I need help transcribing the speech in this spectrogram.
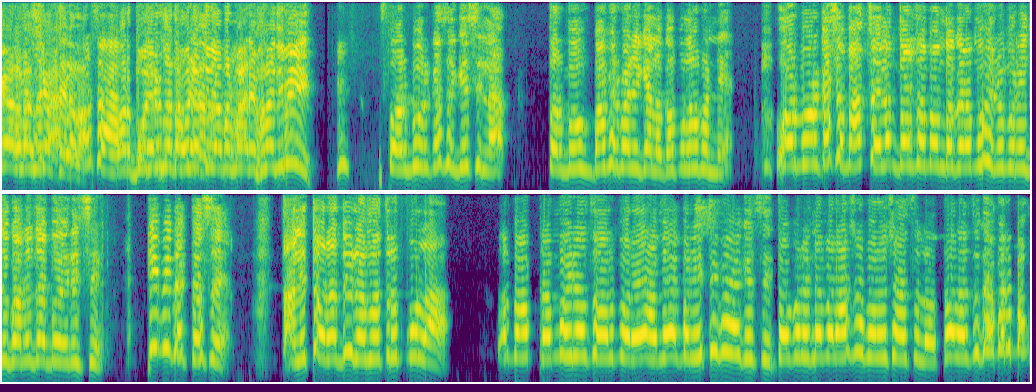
গেল তোর কথা হইলে তুই আমার মারে ফেলাই দিবি। তোর বউর কাছে গেছিলাম তোর বউ বাপের বাড়ি গেল গপলা ওর বউর কাছে বাপ চাইলাম দরজা বন্ধ করে মুহের উপরে তো ঘরে যায় বই রয়েছে টিভি দেখতেছে। তাহলে তোরা দুইটা মাত্র পোলা। তোর বাপটা মহিলা যাওয়ার পরে আমি একবার ইচ্ছে হয়ে গেছি। তখন আমার আশা ভরসা আসলো তোরা যদি আমার বাপ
